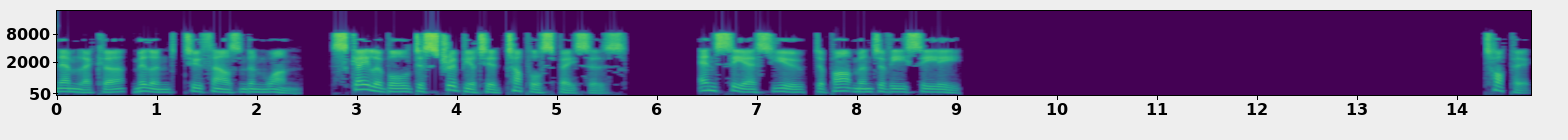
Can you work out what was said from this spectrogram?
Nemlekar, Milind 2001. Scalable Distributed Tuple Spaces. NCSU, Department of ECE. Topic:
